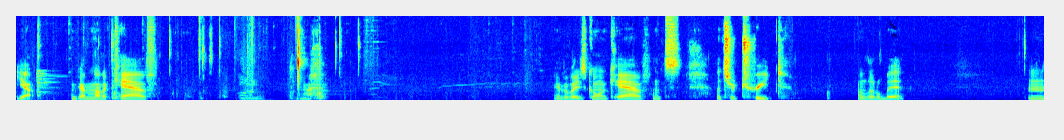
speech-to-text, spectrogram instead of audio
Yeah, we got a lot of cav. Everybody's going cav. Let's let's retreat a little bit. Hmm.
